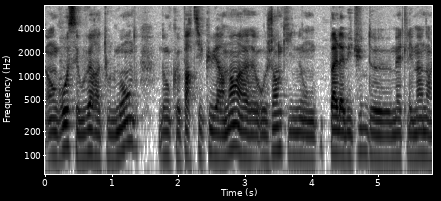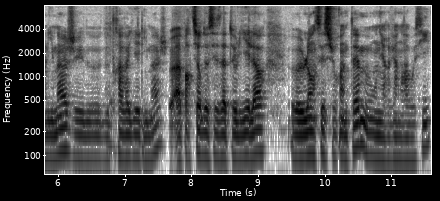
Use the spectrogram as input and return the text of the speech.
en gros, c'est ouvert à tout le monde, donc particulièrement aux gens qui n'ont pas l'habitude de mettre les mains dans l'image et de, travailler l'image. À partir de ces ateliers-là, euh, lancés sur un thème, on y reviendra aussi,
